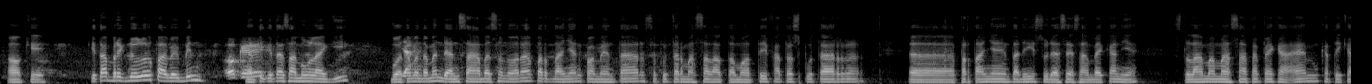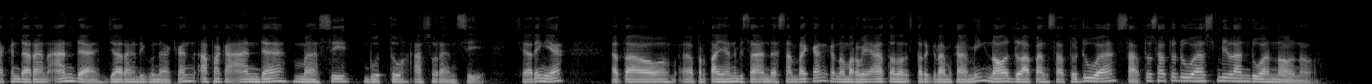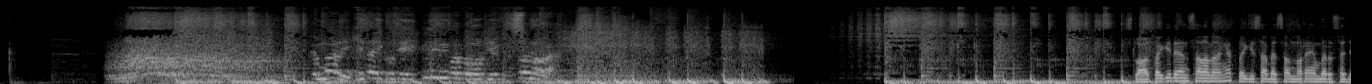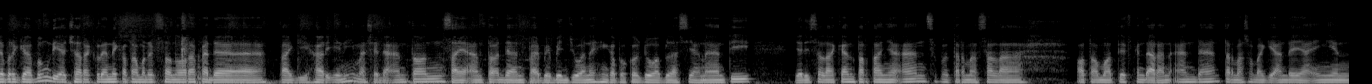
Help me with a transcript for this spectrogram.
Oke, kita break dulu Pak Bebin. Oke. Nanti kita sambung lagi. Buat Ya. teman-teman dan sahabat Sonora, pertanyaan komentar seputar masalah otomotif atau seputar eh, pertanyaan yang tadi sudah saya sampaikan ya. Selama masa PPKM, ketika kendaraan Anda jarang digunakan, apakah Anda masih butuh asuransi? Sharing ya. Atau eh, pertanyaan bisa Anda sampaikan ke nomor WA atau Telegram kami 0812 112 9200. Kembali kita ikuti Klinik Otomotif Sonora. Selamat pagi dan salam hangat bagi sahabat Sonora yang baru saja bergabung di acara Klinik Otomotif Sonora pada pagi hari ini. Masih ada Anton, saya Anto dan Pak Beben Juwana hingga pukul 12 siang nanti. Jadi silakan pertanyaan seputar masalah otomotif kendaraan Anda, termasuk bagi Anda yang ingin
